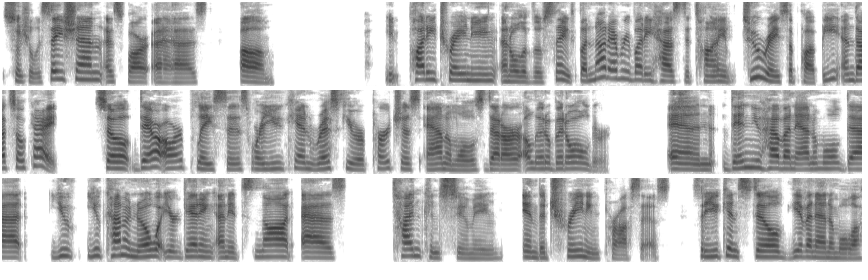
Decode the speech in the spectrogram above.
socialization, as far as um, potty training and all of those things. But not everybody has the time to raise a puppy, and that's okay. So there are places where you can rescue or purchase animals that are a little bit older. And then you have an animal that you you kind of know what you're getting and it's not as time consuming in the training process. So you can still give an animal a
